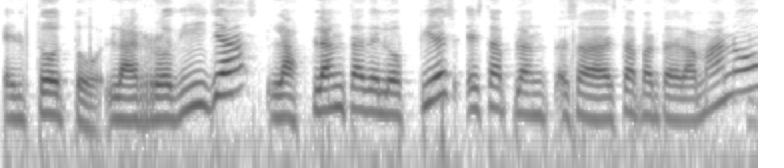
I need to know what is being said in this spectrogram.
el toto, las rodillas, las plantas de los pies, esta planta, o sea, esta planta de la mano.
